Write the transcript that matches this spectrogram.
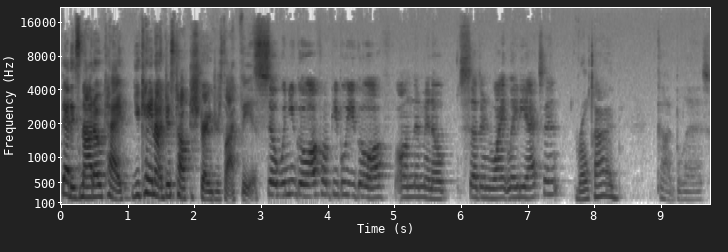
That is not okay. You cannot just talk to strangers like this. So when you go off on people, you go off on them in a southern white lady accent. Roll Tide. God bless.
